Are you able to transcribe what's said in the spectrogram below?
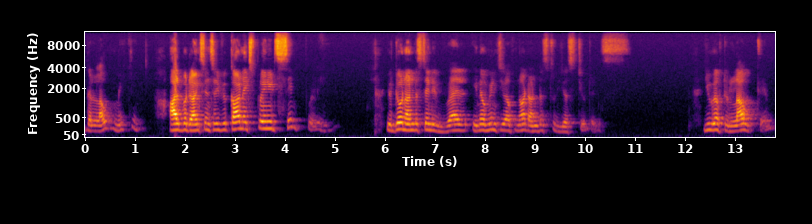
the love making. Albert Einstein said, if you can't explain it simply, you don't understand it well, you know, means you have not understood your students. You have to love them.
